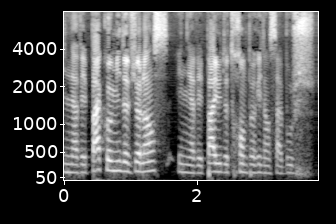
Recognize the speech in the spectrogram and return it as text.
Il n'avait pas commis de violence, et il n'y avait pas eu de tromperie dans sa bouche.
